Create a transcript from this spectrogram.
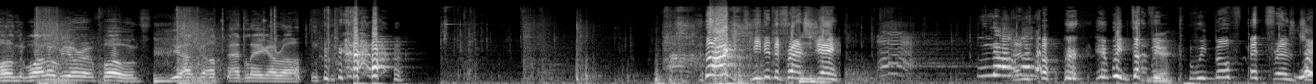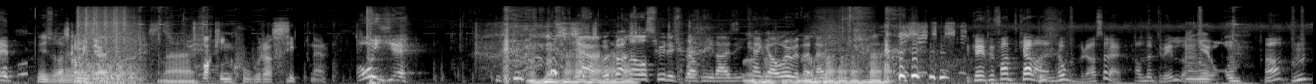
on one of your phones, you have got that laying around. Ah! He did the French J. No! we, do- we, we both met French J. He's running. Coming there. Nice. Fucking hora, sitt ner. Oh yeah! Yeah, we've got another Swedish spel for you guys. You can't get away with it now. Du kan ju för fan inte kalla han en hora sådär, om du inte vill då. Jo. Ja, mm.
